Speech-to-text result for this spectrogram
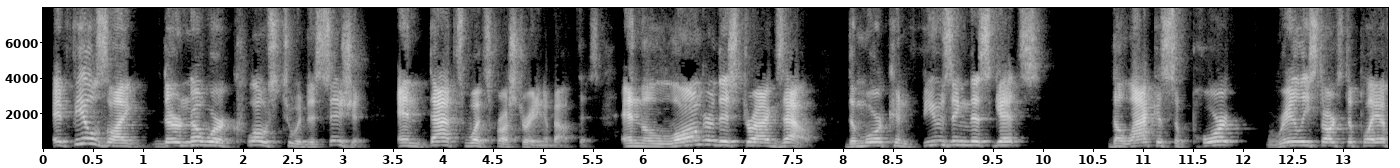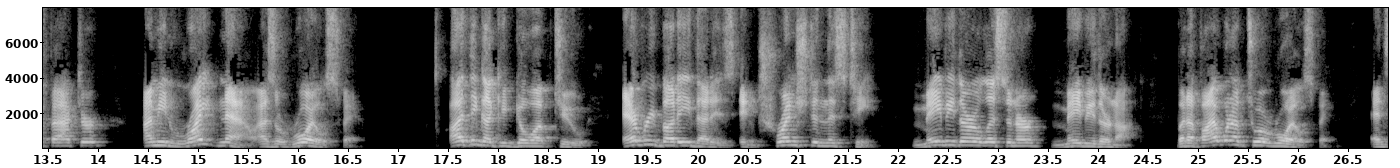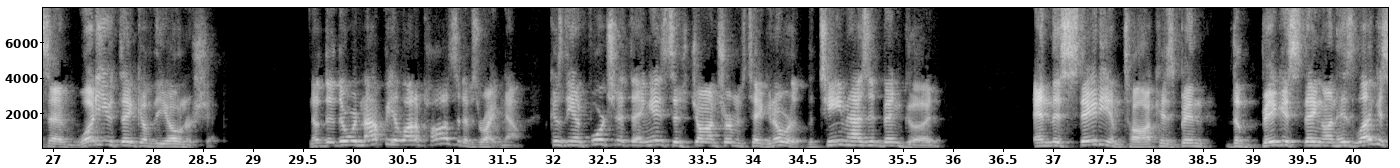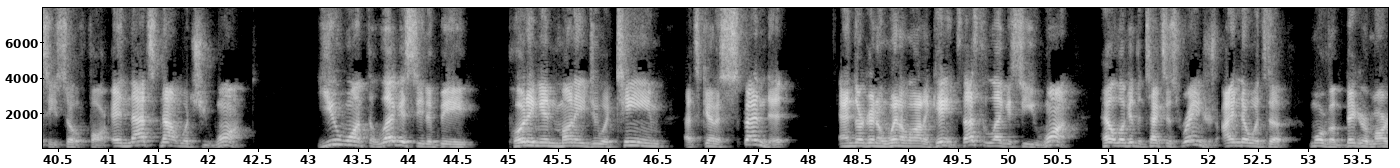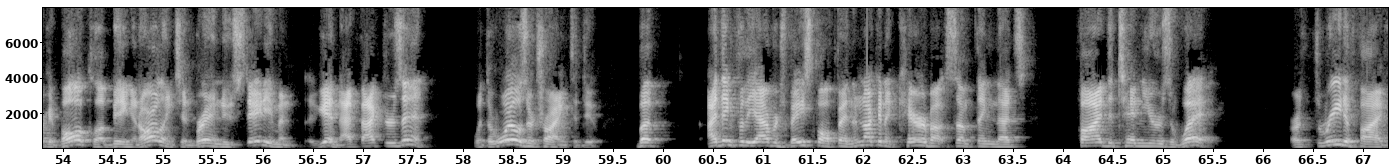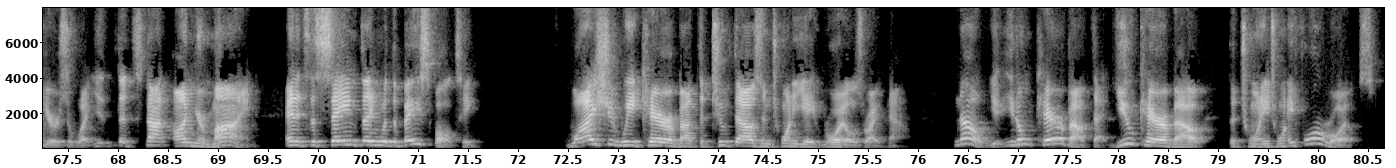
it feels like they're nowhere close to a decision. And that's what's frustrating about this. And the longer this drags out, the more confusing this gets, the lack of support really starts to play a factor. I mean, right now, as a Royals fan, I think I could go up to everybody that is entrenched in this team. Maybe they're a listener, maybe they're not. But if I went up to a Royals fan and said, What do you think of the ownership? Now, there, there would not be a lot of positives right now because the unfortunate thing is, since John Sherman's taken over, the team hasn't been good. And this stadium talk has been the biggest thing on his legacy so far. And that's not what you want. You want the legacy to be putting in money to a team that's going to spend it and they're going to win a lot of games. That's the legacy you want. Hell, look at the Texas Rangers. I know it's a more of a bigger market ball club being in Arlington, brand new stadium. And again, that factors in what the Royals are trying to do. But I think for the average baseball fan, they're not going to care about something that's five to 10 years away or three to five years away. That's not on your mind. And it's the same thing with the baseball team. Why should we care about the 2028 Royals right now? No, you, you don't care about that. You care about the 2024 Royals,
